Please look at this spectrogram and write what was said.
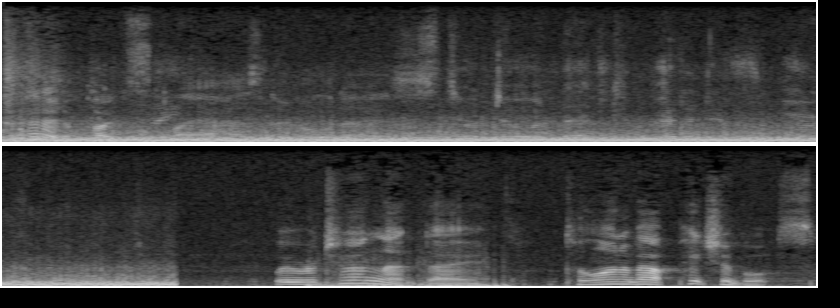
Competitive poker player has no holidays. still doing that competitive Pokemon. We returned that day to learn about picture books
